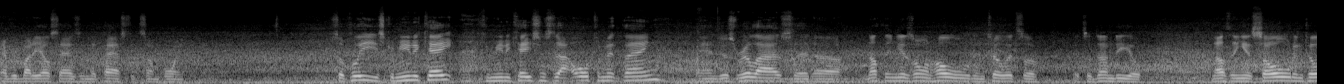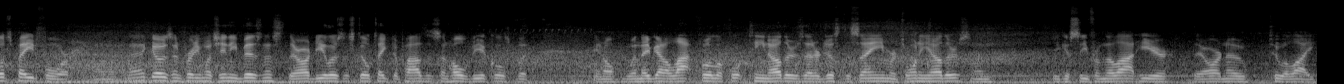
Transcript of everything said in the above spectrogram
everybody else has in the past at some point. So please communicate. Communication is the ultimate thing and just realize that uh, nothing is on hold until it's a it's a done deal. Nothing is sold until it's paid for. And that goes in pretty much any business. There are dealers that still take deposits and hold vehicles, but you know, when they've got a lot full of 14 others that are just the same or 20 others, and you can see from the lot here, there are no two alike.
